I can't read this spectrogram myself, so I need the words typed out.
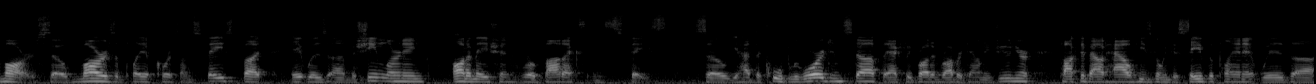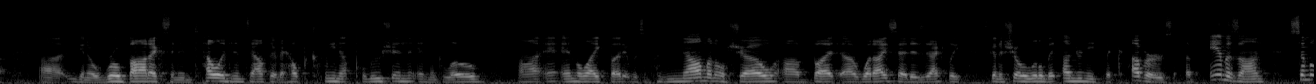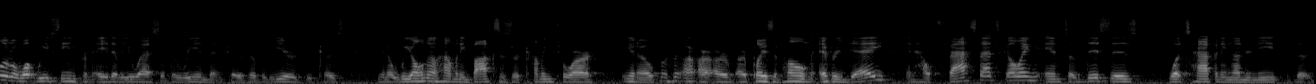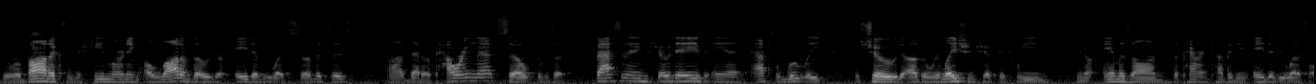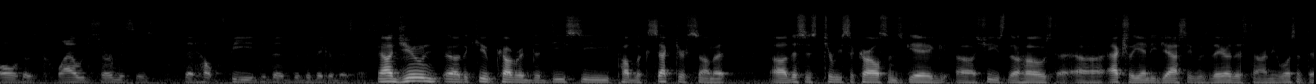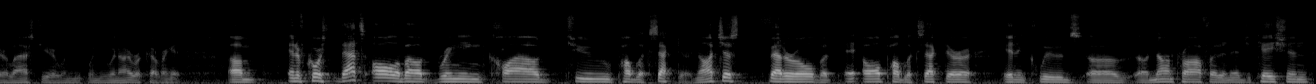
Mars. So Mars, a play, of course, on space, but it was uh, machine learning, automation, robotics, and space. So you had the cool Blue Origin stuff. They actually brought in Robert Downey Jr. Talked about how he's going to save the planet with, uh, uh, you know, robotics and intelligence out there to help clean up pollution in the globe uh, and, and, the like. But it was a phenomenal show. Uh, but uh, what I said is actually it's going to show a little bit underneath the covers of Amazon, similar to what we've seen from AWS at the reInvent shows over the years. Because you know we all know how many boxes are coming to our you know, our, our, our, place of home every day and how fast that's going. And so this is what's happening underneath the, the robotics, the machine learning. A lot of those are AWS services uh, that are powering that. So it was a fascinating show, Dave, and absolutely showed uh, the relationship between you know Amazon, the parent company, and AWS, all of those cloud services that help feed the, the, the bigger business. Now June, uh, theCUBE covered the DC Public Sector Summit. Uh, this is Teresa Carlson's gig. Uh, she's the host. Uh, actually, Andy Jassy was there this time. He wasn't there last year when you, when you and I were covering it. Um, and of course, that's all about bringing cloud to public sector, not just federal, but all public sector. It includes uh, nonprofit and education,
